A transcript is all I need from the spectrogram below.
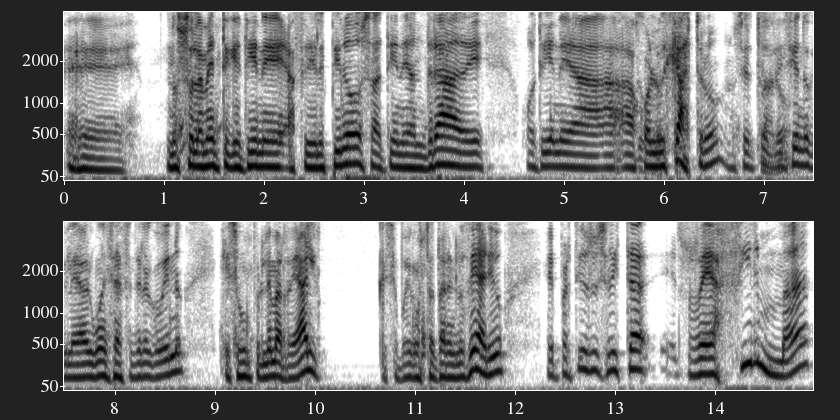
eh, no solamente que tiene a Fidel Espinosa, tiene a Andrade o tiene a, Juan Luis Castro, ¿no es cierto?, diciendo que le da vergüenza defender al gobierno, que eso es un problema real que se puede constatar en los diarios, el Partido Socialista reafirma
